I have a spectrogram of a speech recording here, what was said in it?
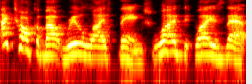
I talk about real life things. Why? Why is that?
